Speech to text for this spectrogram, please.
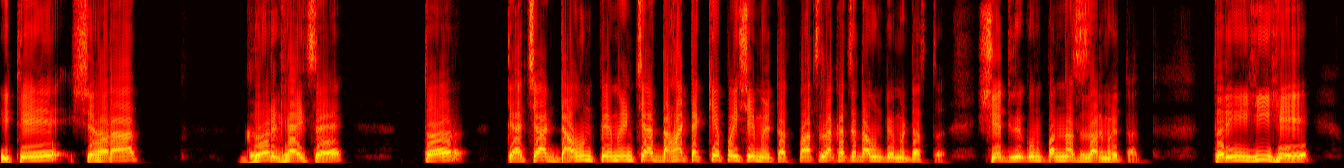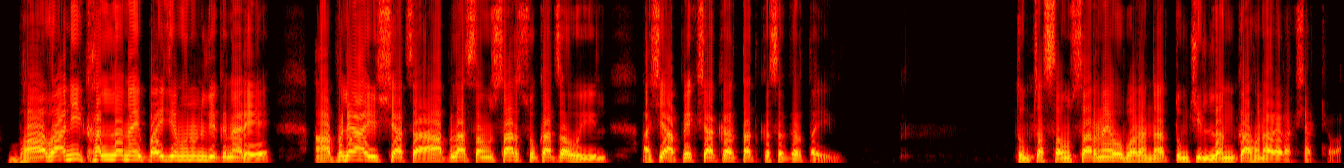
इथे शहरात घर घ्यायचंय तर त्याच्या डाऊन पेमेंटच्या दहा टक्के पैसे मिळतात. पाच लाखाचं डाऊन पेमेंट असतं. शेत विकून पन्नास हजार मिळतात. तरीही हे भावानी खाल्लं नाही पाहिजे म्हणून विकणारे आपल्या आयुष्याचा आपला संसार सुखाचा होईल अशी अपेक्षा करतात कसं करता येईल? तुमचा संसार नाही उभा राहणार तुमची लंका होणार आहे लक्षात ठेवा.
